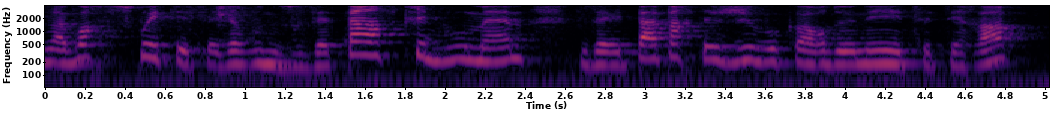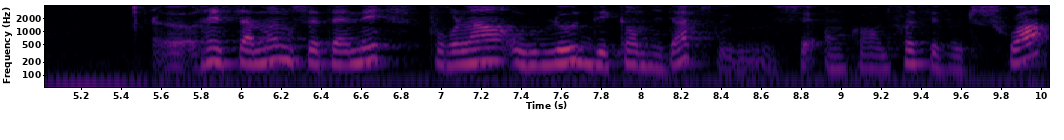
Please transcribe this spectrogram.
l'avoir souhaité, c'est-à-dire vous ne vous êtes pas inscrit vous-même, vous n'avez pas partagé vos coordonnées, etc. Euh, récemment ou cette année pour l'un ou l'autre des candidats, parce que c'est encore une fois c'est votre choix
